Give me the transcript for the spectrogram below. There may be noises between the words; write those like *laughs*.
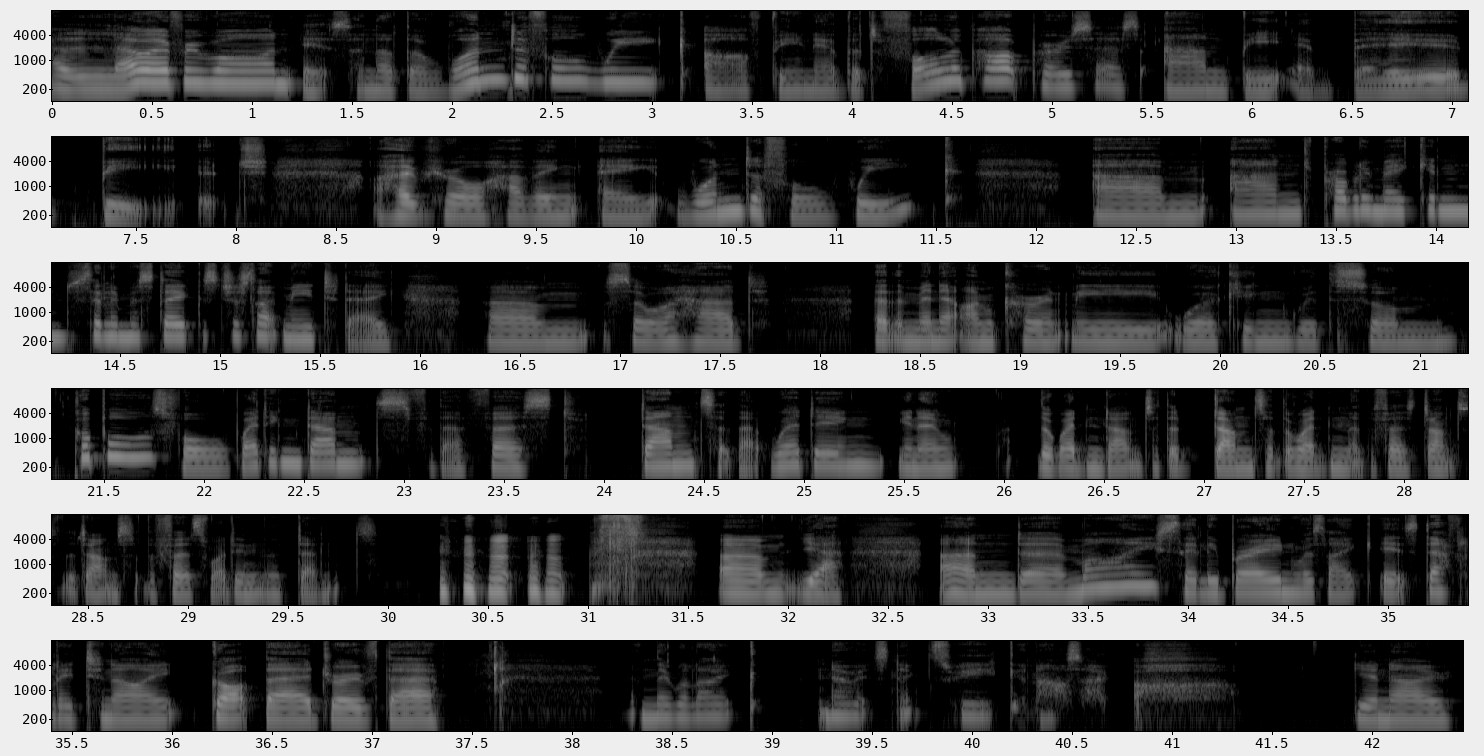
Hello, everyone. It's another wonderful week of being able to fall apart, process, and be a bad bitch. I hope you're all having a wonderful week um, and probably making silly mistakes just like me today. Um, so, I had at the minute, I'm currently working with some couples for wedding dance for their first dance at that wedding. You know, the wedding dance at the dance at the wedding at the first dance at the dance at the first wedding the dance. *laughs* um, yeah, and uh, my silly brain was like, "It's definitely tonight." Got there, drove there, and they were like, "No, it's next week," and I was like, "Oh, you know."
